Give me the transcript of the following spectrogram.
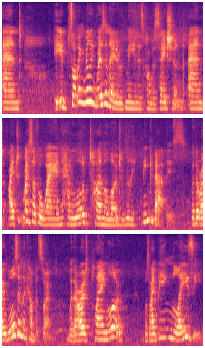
And it, something really resonated with me in this conversation. And I took myself away and had a lot of time alone to really think about this. Whether I was in the comfort zone, whether I was playing low, was I being lazy?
